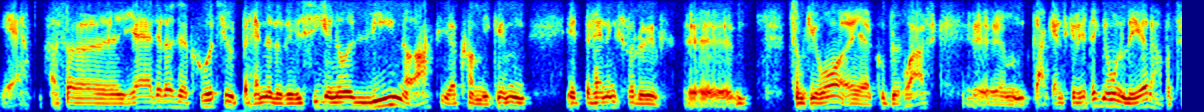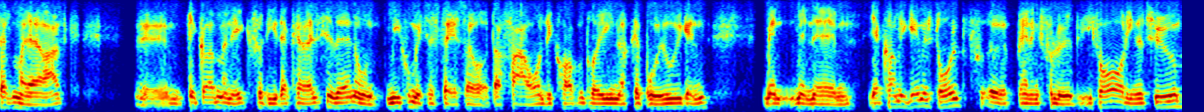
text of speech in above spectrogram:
Ja, altså, ja, det der hedder kurativt behandlet, det vil sige, at noget lige nøjagtigt at komme igennem et behandlingsforløb, øh, som gjorde, at jeg kunne blive rask. Øh, der er ganske vist ikke nogen læger, der har fortalt mig, at jeg er rask. Øh, det gør man ikke, fordi der kan jo altid være nogle mikrometastaser, der farer rundt i kroppen på en og kan bryde ud igen. Men, men øh, jeg kom igennem et strålebehandlingsforløb i foråret 21,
